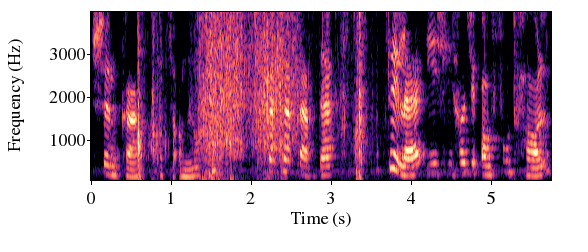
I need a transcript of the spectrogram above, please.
szynka, to co on lubi. Tak naprawdę tyle, jeśli chodzi o food haul.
